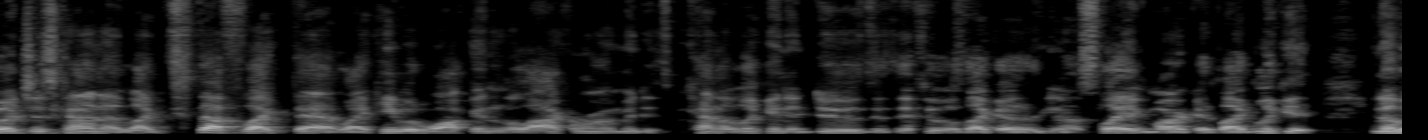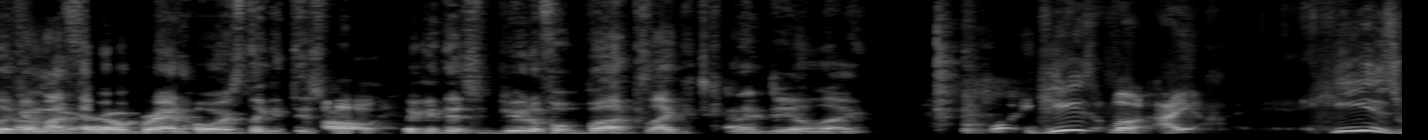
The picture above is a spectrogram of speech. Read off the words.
but just kind of like stuff like that. Like he would walk into the locker room and just kind of looking at dudes as if it was like a you know slave market. Like look at you know look oh, at my yeah. thoroughbred horse. Look at this. Oh, look at this beautiful buck. Like kind of deal. Like well, he's look. I he is.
